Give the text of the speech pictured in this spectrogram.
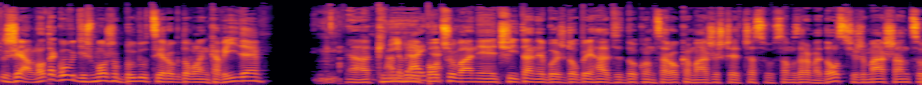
žiaľ, no tak uvidíš, možno budúci rok dovolenka vyjde. Knihy, dobrá, počúvanie, čítanie budeš dobiehať do konca roka, máš ešte času samozrejme dosť, čiže máš šancu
